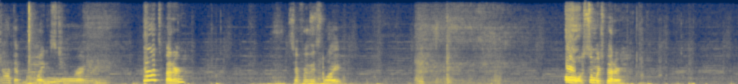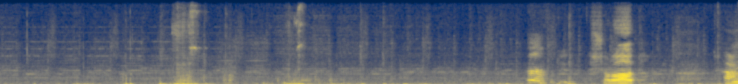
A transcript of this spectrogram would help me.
God, that light is too bright. Yeah, that's better. Except for this light. Oh, so much better. Urgh, forget it. Shut up. Ha.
